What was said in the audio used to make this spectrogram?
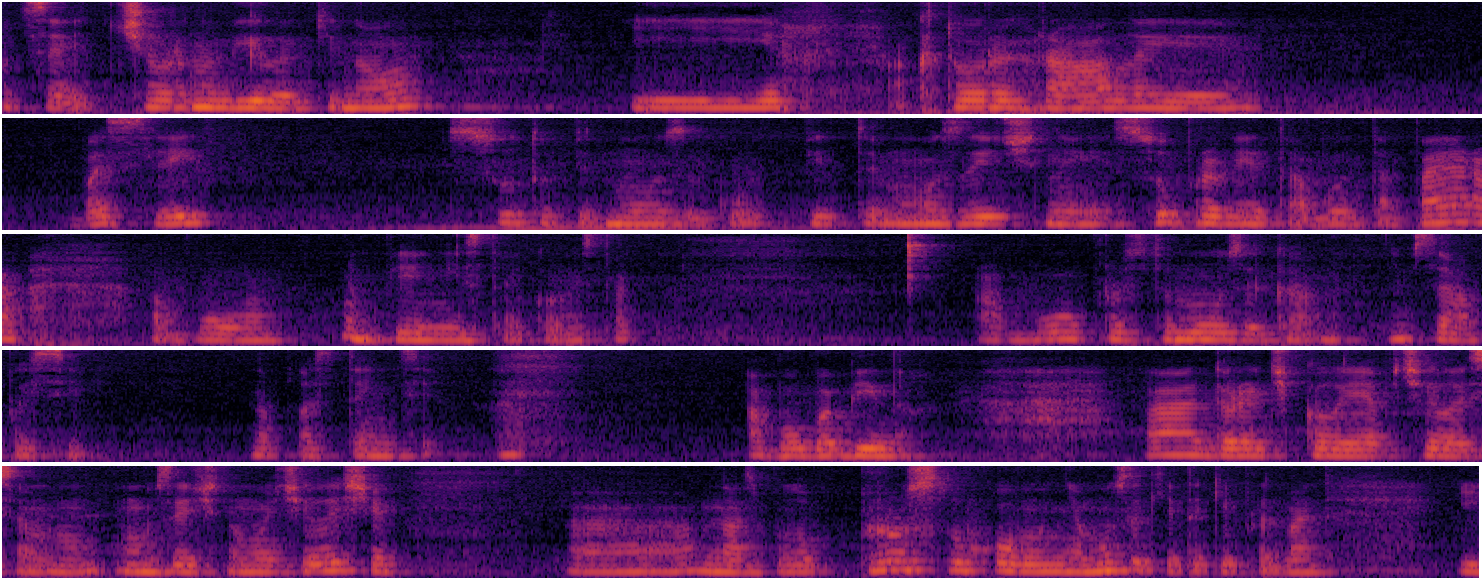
Оце чорно-біле кіно. І актори грали без слів, суто під музику, під музичний супровід або тапера, або ну, піаніста якогось так. Або просто музика в записі на пластинці, або бабінах. До речі, коли я вчилася в музичному училищі, в нас було прослуховування музики, такий предмет. І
